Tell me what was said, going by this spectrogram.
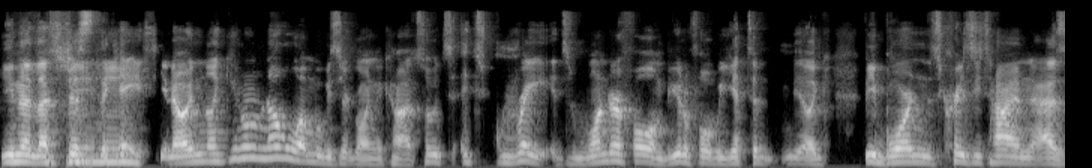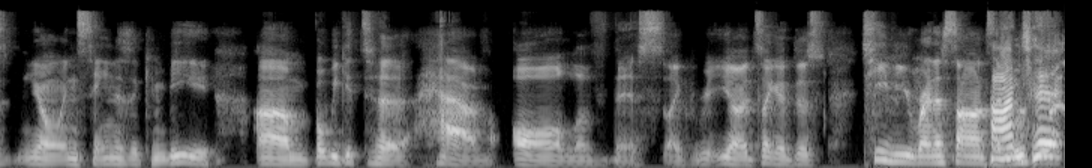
You know, that's just the Mhm. case, you know, and like, you don't know what movies are going to come out. So it's, it's great. It's wonderful and beautiful. We get to like be born in this crazy time as, you know, insane as it can be. Um, but we get to have all of this, like, you know, it's like a, this TV renaissance. and Content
